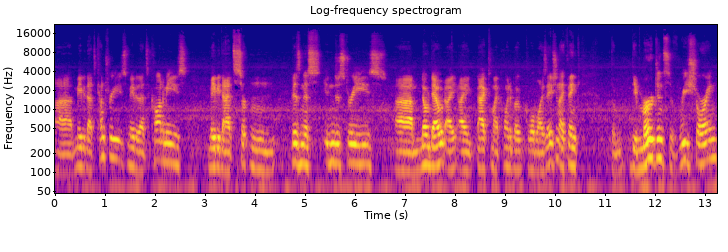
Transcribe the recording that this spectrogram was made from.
Uh, maybe that's countries, maybe that's economies, maybe that's certain business industries. Um, no doubt, I, I back to my point about globalization. I think the, the emergence of reshoring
